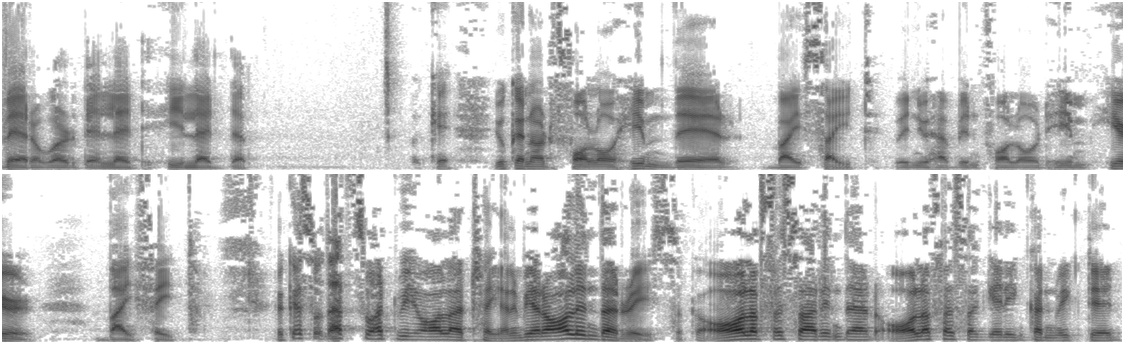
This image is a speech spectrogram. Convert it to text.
wherever they led, he led them. Okay, you cannot follow him there by sight when you have been followed him here by faith. Okay, so that's what we all are trying. And we are all in the race. Okay, all of us are in that. All of us are getting convicted.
